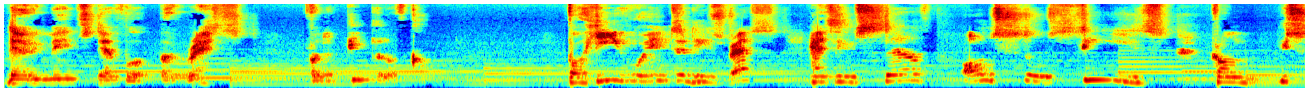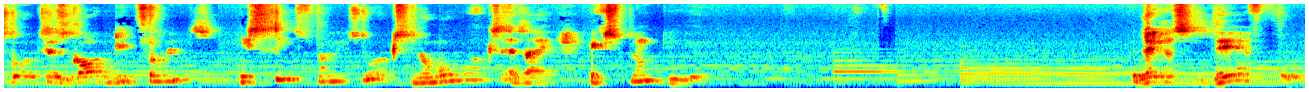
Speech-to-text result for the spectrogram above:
There remains therefore a rest for the people of God. For he who entered his rest has himself also ceased from his works as God did from his. He ceased from his works. No more works, as I explained to you. Let us therefore,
